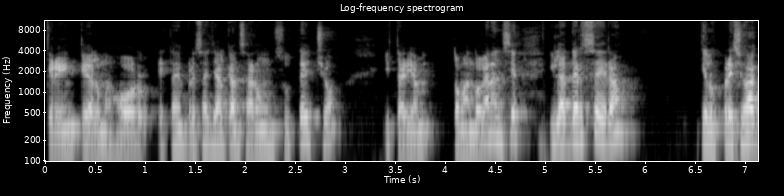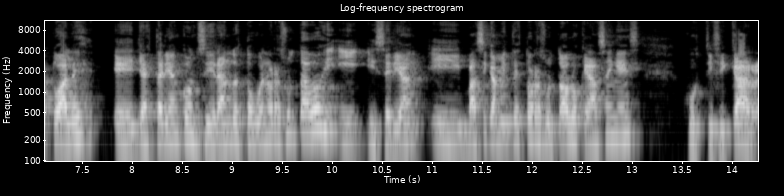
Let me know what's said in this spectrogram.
creen que a lo mejor estas empresas ya alcanzaron su techo y estarían tomando ganancia. Y la tercera, que los precios actuales eh, ya estarían considerando estos buenos resultados y, serían, y básicamente estos resultados lo que hacen es justificar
